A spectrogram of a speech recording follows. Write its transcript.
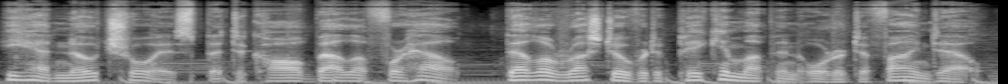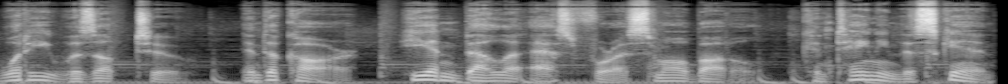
He had no choice but to call Bella for help. Bella rushed over to pick him up in order to find out what he was up to. In the car, he and Bella asked for a small bottle containing the skin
